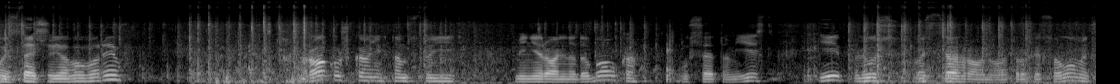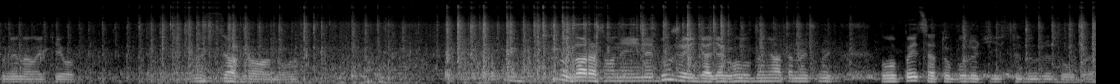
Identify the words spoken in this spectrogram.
Ось те, що я говорив. Ракушка у них там стоїть, мінеральна добавка, усе там є. І плюс ось ця гранула. Трохи соломи туди налетіло. Ось ця гранула. Ну, зараз вони її не дуже їдять, як голубенята почнуть лупитися, то будуть їсти дуже добре.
